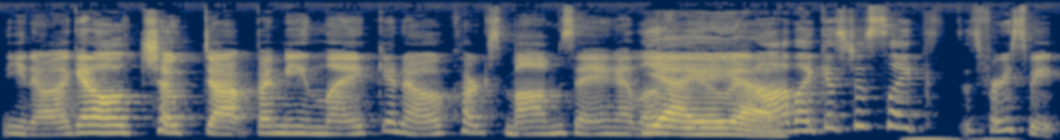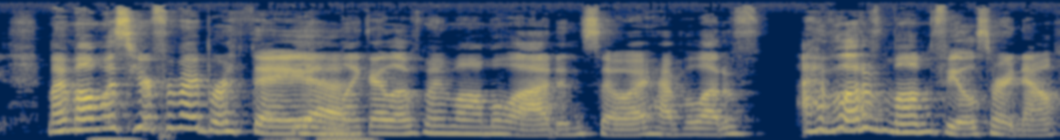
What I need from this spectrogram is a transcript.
you know, I get all choked up. I mean, like you know, Clarke's mom saying "I love Yeah, you," yeah, and yeah. all, like it's just like it's very sweet. My mom was here for my birthday, Yeah. and like I love my mom a lot, and so I have a lot of I have a lot of mom feels right now.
